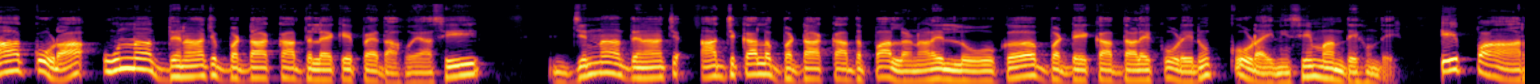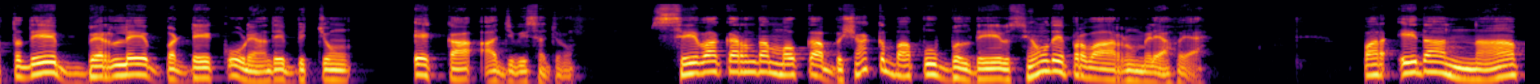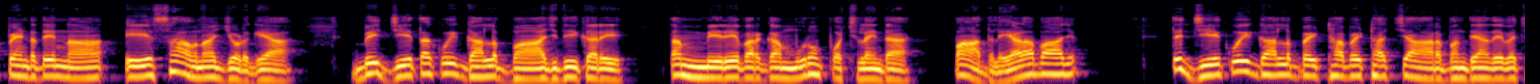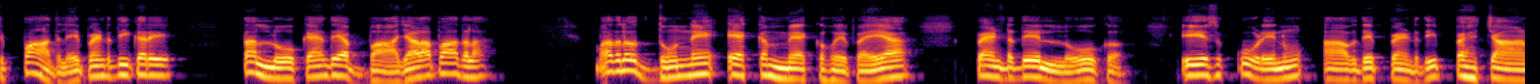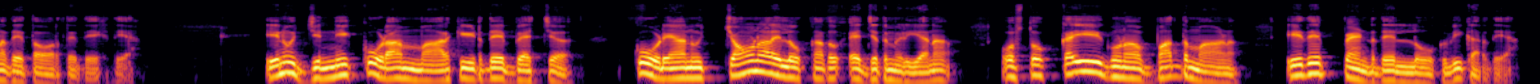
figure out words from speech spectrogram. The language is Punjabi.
ਆ ਘੋੜਾ ਉਹਨਾਂ ਦਿਨਾਂ 'ਚ ਵੱਡਾ ਕੱਦ ਲੈ ਕੇ ਪੈਦਾ ਹੋਇਆ ਸੀ, ਜਿਨ੍ਹਾਂ ਦਿਨਾਂ 'ਚ ਅੱਜ ਕੱਲ੍ਹ ਵੱਡਾ ਕੱਦ ਭਾਲਣ ਵਾਲੇ ਲੋਕ ਵੱਡੇ ਕੱਦ ਵਾਲੇ ਘੋੜੇ ਨੂੰ ਘੋੜਾ ਹੀ ਨਹੀਂ ਸੀ ਮੰਨਦੇ ਹੁੰਦੇ। ਇਹ ਭਾਰਤ ਦੇ ਬਿਰਲੇ ਵੱਡੇ ਘੋੜਿਆਂ ਦੇ ਵਿੱਚੋਂ ਇੱਕ ਆ ਅੱਜ ਵੀ ਸੱਜਣੋ। ਸੇਵਾ ਕਰਨ ਦਾ ਮੌਕਾ ਬਿਸ਼ੱਕ ਬਾਪੂ ਬਲਦੇਵ ਸਿਉਂ ਦੇ ਪਰਿਵਾਰ ਨੂੰ ਮਿਲਿਆ ਹੋਇਆ ਹੈ। ਪਰ ਇਹਦਾ ਨਾਂ ਪਿੰਡ ਦੇ ਨਾਂ ਇਸ ਹਿਸਾਬ ਨਾਲ ਜੁੜ ਗਿਆ ਵੀ ਜੇ ਤਾਂ ਕੋਈ ਗੱਲ ਬਾਜ ਦੀ ਕਰੇ ਤਾਂ ਮੇਰੇ ਵਰਗਾ ਮੂਹਰੋਂ ਪੁੱਛ ਲੈਂਦਾ ਭਾਦਲੇ ਵਾਲਾ ਬਾਜ। ਤੇ ਜੇ ਕੋਈ ਗੱਲ ਬੈਠਾ ਬੈਠਾ ਚਾਰ ਬੰਦਿਆਂ ਦੇ ਵਿੱਚ ਭਾਦਲੇ ਪਿੰਡ ਦੀ ਕਰੇ ਤਾਂ ਲੋਕ ਕਹਿੰਦੇ ਆ ਬਾਜ ਵਾਲਾ ਭਾਦਲਾ। ਮਤਲਬ ਦੋਨੇ ਇੱਕ ਮਿਕ ਹੋਏ ਪਏ ਆ। ਪਿੰਡ ਦੇ ਲੋਕ ਇਸ ਘੋੜੇ ਨੂੰ ਆਪਦੇ ਪਿੰਡ ਦੀ ਪਹਿਚਾਣ ਦੇ ਤੌਰ ਤੇ ਦੇਖਦੇ ਆ। ਇਹਨੂੰ ਜਿੰਨੀ ਘੋੜਾ ਮਾਰਕੀਟ ਦੇ ਵਿੱਚ ਘੋੜਿਆਂ ਨੂੰ ਚਾਹਣ ਵਾਲੇ ਲੋਕਾਂ ਤੋਂ ਇੱਜ਼ਤ ਮਿਲੀ ਆ ਨਾ, ਉਸ ਤੋਂ ਕਈ ਗੁਣਾ ਵੱਧ ਮਾਣ ਇਹਦੇ ਪਿੰਡ ਦੇ ਲੋਕ ਵੀ ਕਰਦੇ ਆ।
